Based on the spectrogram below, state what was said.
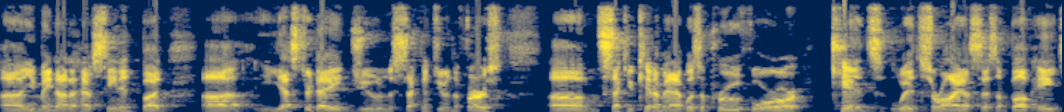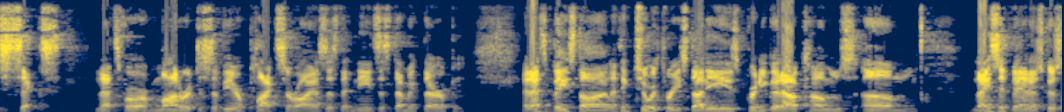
Uh, you may not have seen it, but uh, yesterday, June the 2nd, June the 1st, um, secukinumab was approved for kids with psoriasis above age 6 and that's for moderate to severe plaque psoriasis that needs systemic therapy. And that's based on, I think, two or three studies, pretty good outcomes. Um, nice advantage because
